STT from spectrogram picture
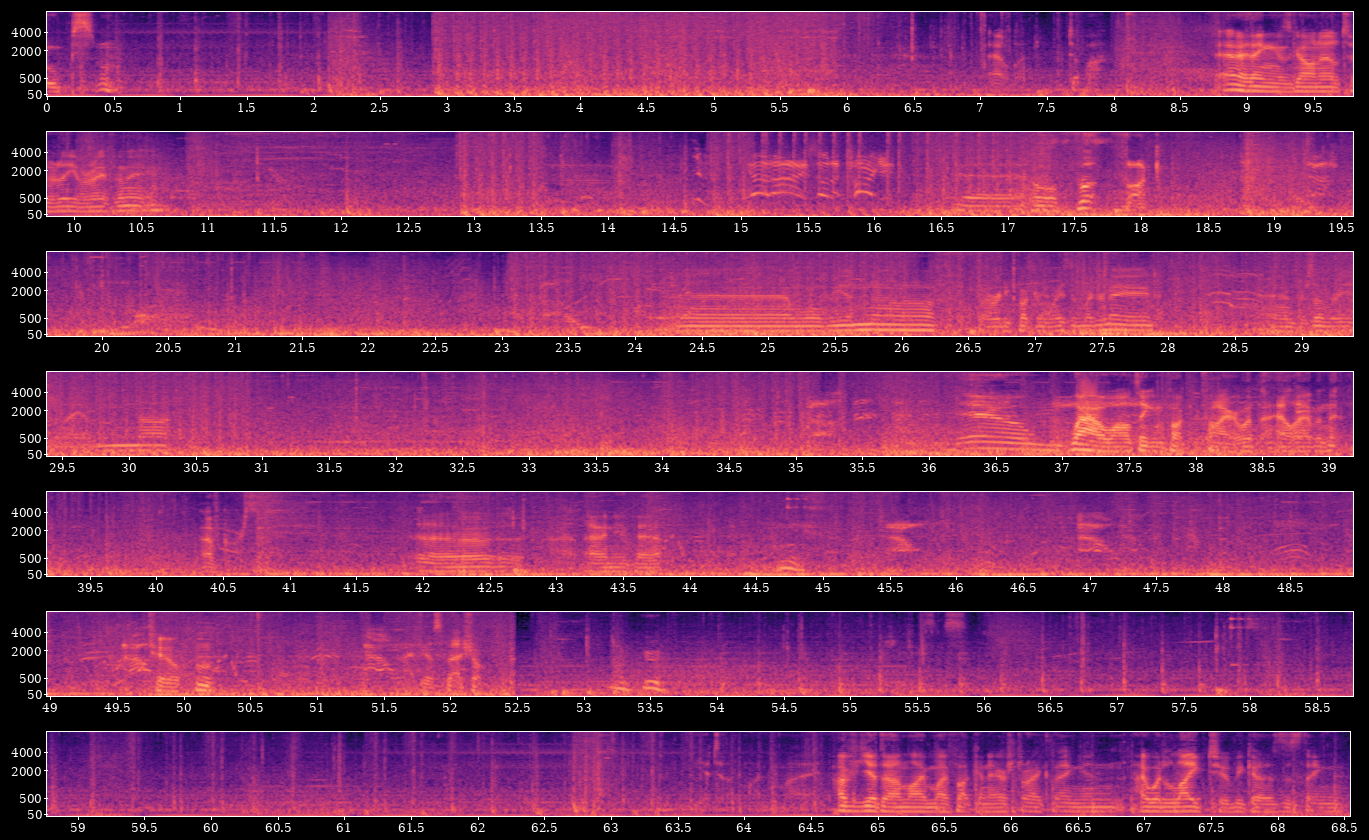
Oops. Everything is going out to leave right for me. Got eyes on a target! Uh, oh, fu fuck. And won't be enough. I already fucking wasted my grenade. And for some reason I am not. Wow, while taking fucking fire. What the hell happened there? Of course. Uh, I I need that. Two. Hmm. I feel special. Jesus. Yet to my- I've yet to unlock my fucking airstrike thing, and I would like to because this thing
